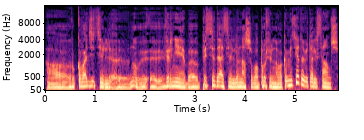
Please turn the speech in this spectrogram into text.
а, руководитель, э, ну, э, вернее, председатель нашего профильного комитета Виталий Александрович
